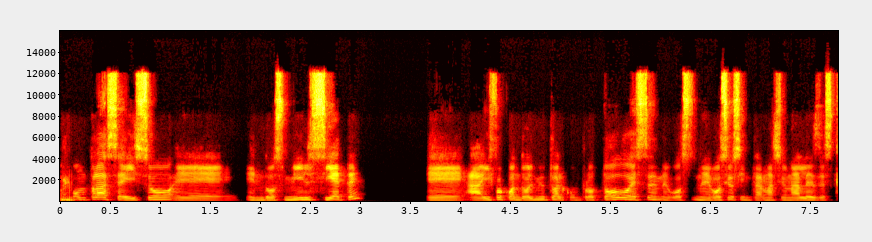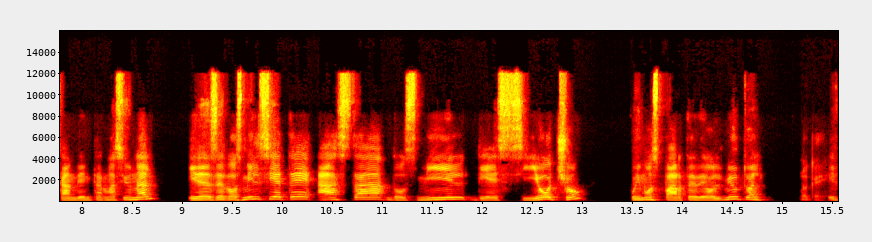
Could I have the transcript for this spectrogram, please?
la compra se hizo eh, en 2007. Eh, ahí fue cuando Old Mutual compró todo ese negocio, negocios internacionales de Scandia Internacional y desde 2007 hasta 2018 fuimos parte de Old Mutual. Okay. Y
